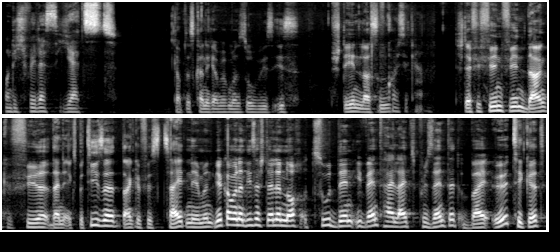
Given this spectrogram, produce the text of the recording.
Und ich will es jetzt. Ich glaube, das kann ich einfach mal so, wie es ist, stehen lassen. Of course you can. Steffi, vielen, vielen Dank für deine Expertise. Danke fürs Zeitnehmen. Wir kommen an dieser Stelle noch zu den Event-Highlights presented bei Ö-Ticket.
